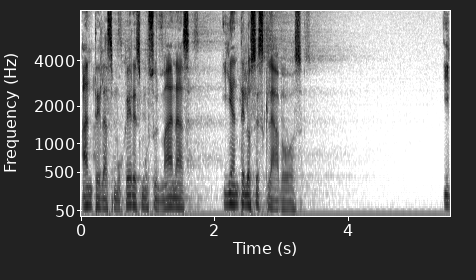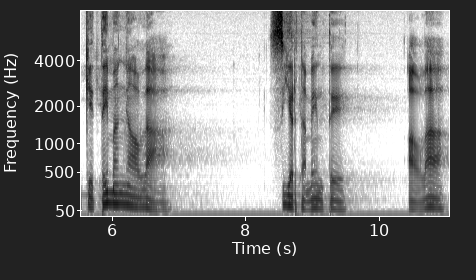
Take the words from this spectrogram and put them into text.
ante las mujeres musulmanas y ante los esclavos. Y que teman a Allah. Ciertamente Allah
